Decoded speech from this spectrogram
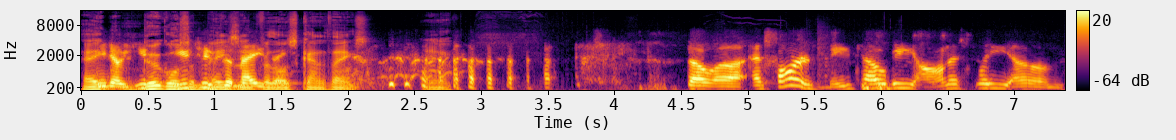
Hey, you know, Google's amazing, amazing, for those kind of things. Yeah. so, uh, as far as me, Toby, honestly, um,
